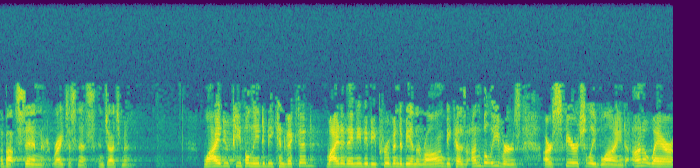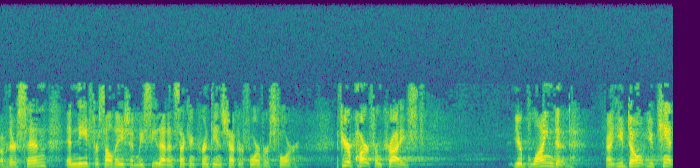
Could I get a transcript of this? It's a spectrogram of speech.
about sin, righteousness, and judgment. Why do people need to be convicted? Why do they need to be proven to be in the wrong? Because unbelievers are spiritually blind, unaware of their sin and need for salvation. We see that in 2 Corinthians chapter 4 verse 4. If you're apart from Christ, you're blinded. Right? You don't, you can't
